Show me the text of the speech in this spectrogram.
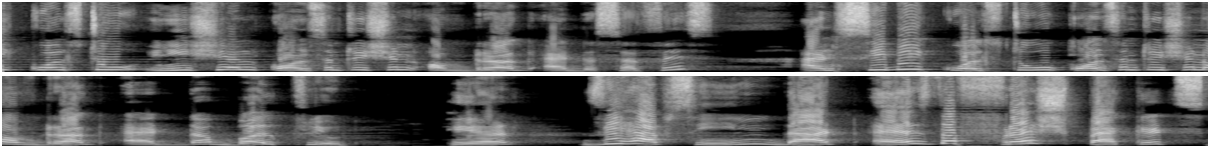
equals to initial concentration of drug at the surface and Cb equals to concentration of drug at the bulk fluid. Here we have seen that as the fresh packets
